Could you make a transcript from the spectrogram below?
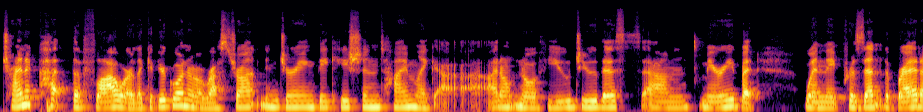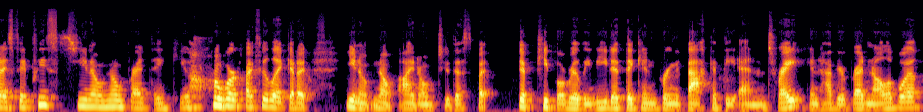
trying to cut the flour. Like if you're going to a restaurant during vacation time, like I, I don't know if you do this, um, Mary, but when they present the bread, I say, please, you know, no bread, thank you. or if I feel like it, you know, no, I don't do this. But if people really need it, they can bring it back at the end, right? You can have your bread and olive oil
